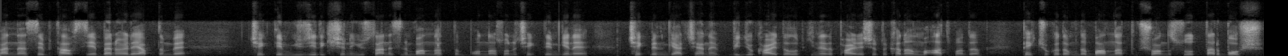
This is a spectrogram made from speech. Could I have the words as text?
Benden size bir tavsiye. Ben öyle yaptım ve çektiğim 107 kişinin 100 tanesini banlattım. Ondan sonra çektiğim gene çekmedim gerçi yani video kaydı alıp yine de paylaşıp da kanalıma atmadım. Pek çok adamı da banlattım. Şu anda slotlar boş.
